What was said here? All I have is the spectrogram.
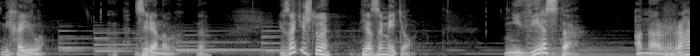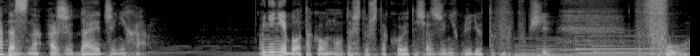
Михаила. Зыряновых. Да? И знаете, что я заметил? Невеста, она радостно ожидает жениха. У нее не было такого, ну да что ж такое-то, сейчас жених придет. Вообще, фу.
